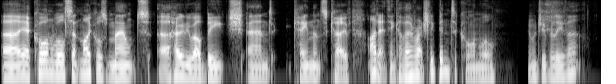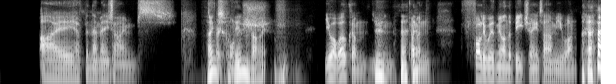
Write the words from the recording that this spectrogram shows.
Uh, yeah, Cornwall, St Michael's Mount, uh, Holywell Beach, and Kynance Cove. I don't think I've ever actually been to Cornwall. Would you believe that? I have been there many times. Thanks for the invite. You are welcome. You can come and follow with me on the beach anytime you want. Yeah.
